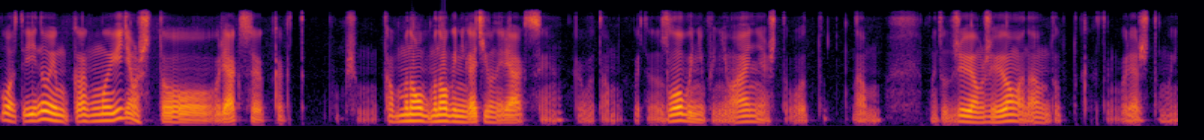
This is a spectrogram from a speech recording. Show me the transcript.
Вот, и, ну, и как мы видим, что реакция как-то, общем, много, много негативной реакции, как бы там какое-то злоба, непонимание, что вот нам, мы тут живем, живем, а нам тут как-то говорят, что мы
